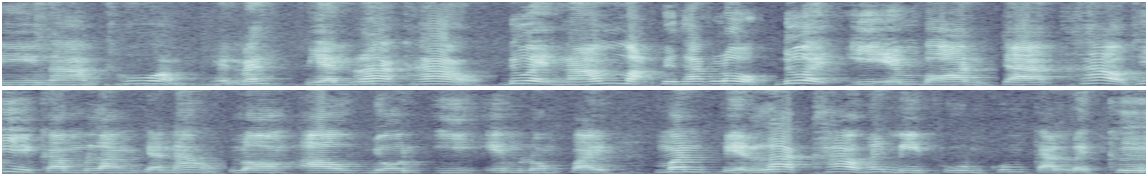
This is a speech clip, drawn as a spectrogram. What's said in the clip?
มีน้ำท่วม เห็นไหมเปลี่ยนรากข้าว ด้วยน้ำหมักพิทักษ์โลก ด้วย EM บอลจากข้าวที่กำลังจะเน่า ลองเอาโยน EM ลงไป มันเปลี่ยนรากข้าวให้มีภูมิคุ้มกันเลย คือ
